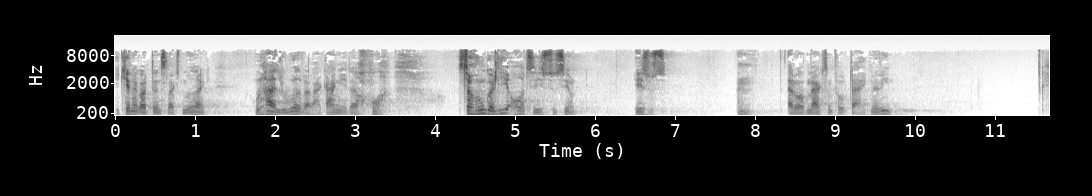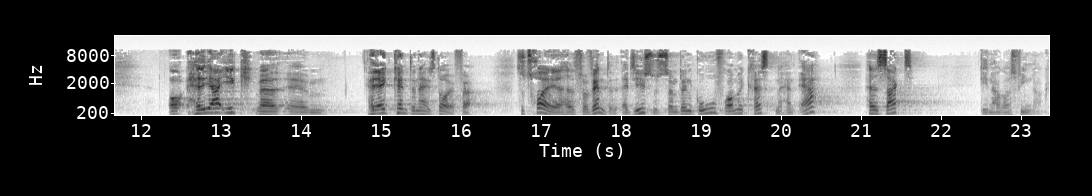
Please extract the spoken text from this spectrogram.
i kender godt den slags møder, ikke? Hun har luret, hvad der er gang i derovre. Så hun går lige over til Jesus og siger, hun, Jesus, er du opmærksom på, der er ikke mere vin? Og havde jeg ikke været, øh, havde jeg ikke kendt den her historie før, så tror jeg, jeg havde forventet, at Jesus, som den gode, fromme kristne han er, havde sagt, det er nok også fint nok.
